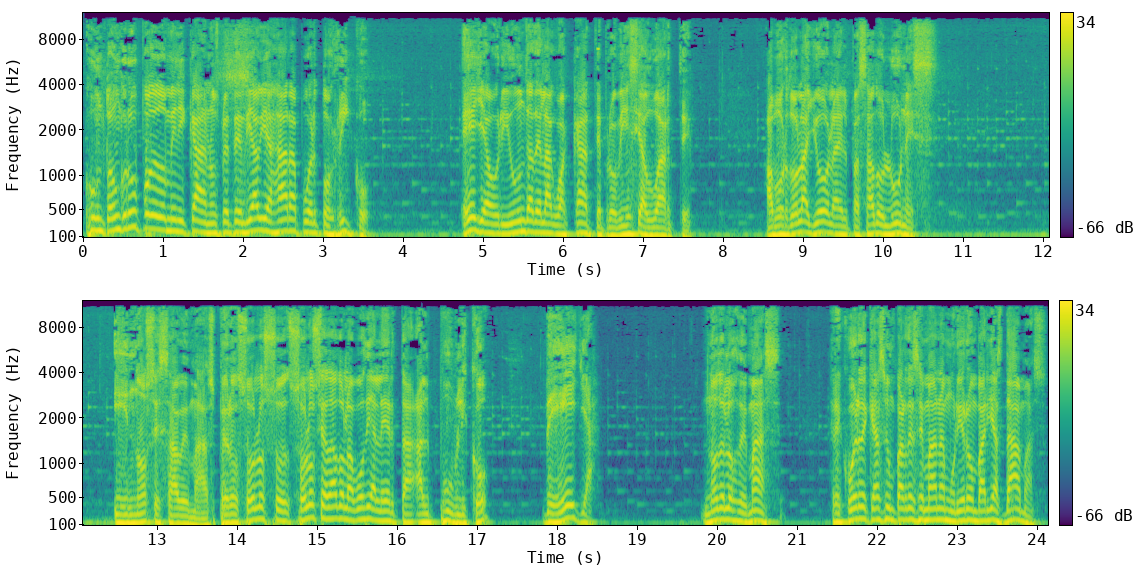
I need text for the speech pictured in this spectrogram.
junto a un grupo de dominicanos pretendía viajar a Puerto Rico. Ella, oriunda del Aguacate, provincia Duarte, abordó la Yola el pasado lunes y no se sabe más, pero solo, solo se ha dado la voz de alerta al público de ella, no de los demás. Recuerde que hace un par de semanas murieron varias damas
